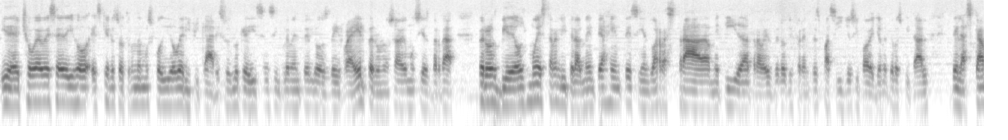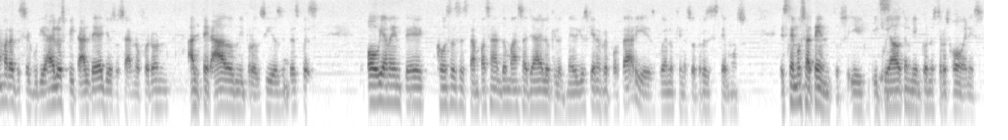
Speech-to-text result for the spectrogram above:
Y de hecho BBC dijo, es que nosotros no hemos podido verificar, eso es lo que dicen simplemente los de Israel, pero no sabemos si es verdad. Pero los videos muestran literalmente a gente siendo arrastrada, metida a través de los diferentes pasillos y pabellones del hospital, de las cámaras de seguridad del hospital de ellos, o sea, no fueron alterados ni producidos. Entonces, pues, obviamente cosas están pasando más allá de lo que los medios quieren reportar y es bueno que nosotros estemos, estemos atentos y, y cuidado también con nuestros jóvenes.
